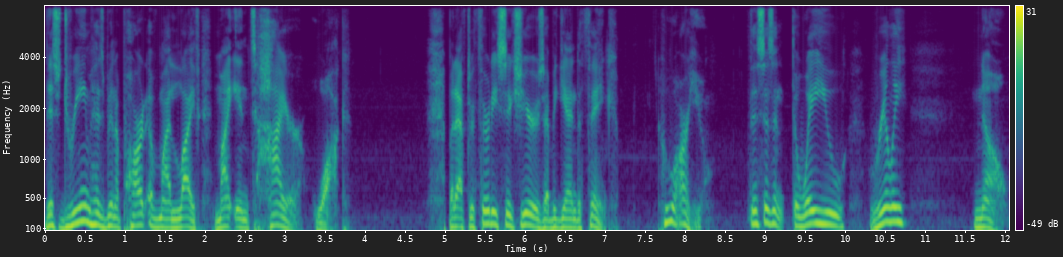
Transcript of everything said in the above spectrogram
This dream has been a part of my life, my entire walk. But after 36 years, I began to think who are you? This isn't the way you really know.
